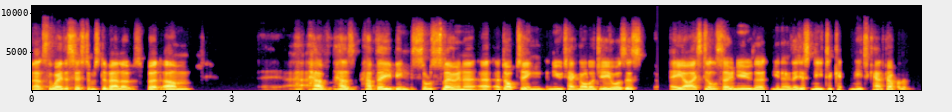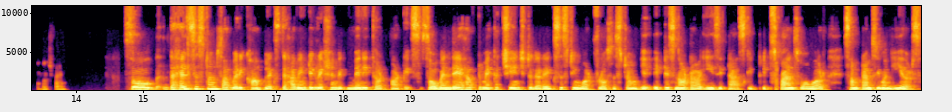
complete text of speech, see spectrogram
that's the way the system's developed, but um, have has have they been sort of slow in uh, uh, adopting new technology, or is this AI still so new that you know they just need to need to catch up on this front? So the health systems are very complex. They have integration with many third parties. So when they have to make a change to their existing workflow system, it, it is not an easy task. It, it spans over sometimes even years.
